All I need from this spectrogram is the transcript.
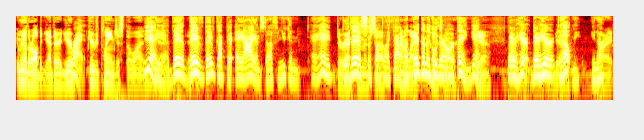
even though they're all together, you're Right. you're playing just the one. Yeah, yeah. They they've they've got their AI and stuff, and you can hey hey Drax do this or something like that. kinda But they're gonna do their own thing. Yeah. Yeah. they're here. They're here to help me. You know. Right.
